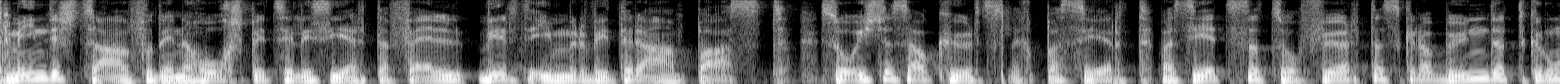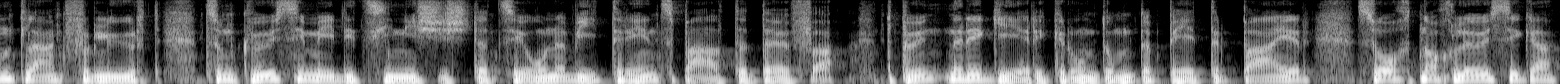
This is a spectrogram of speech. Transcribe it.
Die Mindestzahl von diesen hochspezialisierten Fällen wird immer wieder angepasst. So ist das auch kürzlich passiert, was jetzt dazu führt, dass Graubünden die Grundlage verliert, um gewisse medizinische Stationen weiterhin zu behalten dürfen. Die Bündner Regierung rund um den Peter Bayer sucht nach Lösungen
